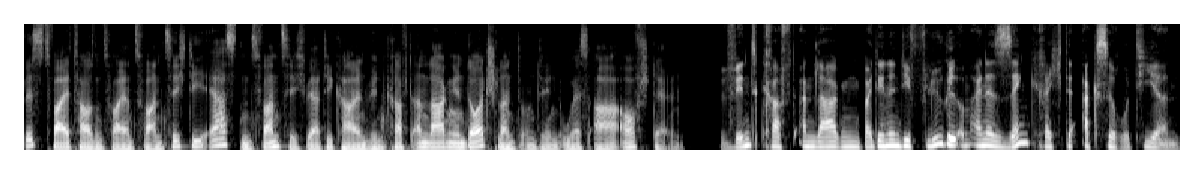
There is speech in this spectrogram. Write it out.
bis 2022 die ersten 20 vertikalen Windkraftanlagen in Deutschland und den USA aufstellen. Windkraftanlagen, bei denen die Flügel um eine senkrechte Achse rotieren.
